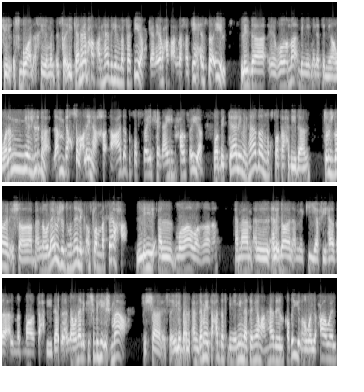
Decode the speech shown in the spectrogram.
في الأسبوع الأخير من إسرائيل كان يبحث عن هذه المفاتيح، كان يبحث عن مفاتيح إسرائيل لدى غرماء بنيامين نتنياهو ولم يجلبها، لم يحصل عليها، عاد بخفي حنين حرفيا، وبالتالي من هذا النقطة تحديدا تجدر الإشارة بأنه لا يوجد هنالك أصلا مساحة للمراوغة أمام الإدارة الأمريكية في هذا المضمار تحديدا لأن هنالك شبه إجماع في الشارع الإسرائيلي بل عندما يتحدث بنيامين نتنياهو عن هذه القضية هو يحاول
